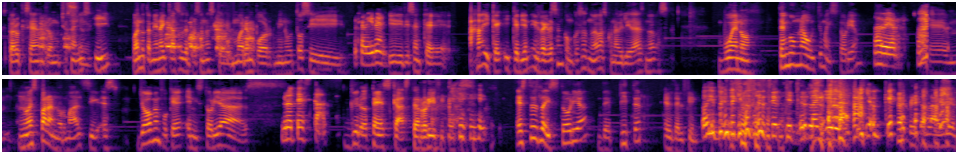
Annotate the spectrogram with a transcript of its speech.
Espero que sea dentro de muchos Sí. años. Y bueno, también hay casos de personas que mueren por minutos y, Reviven. y dicen que, ajá, y que, y que vienen y regresan con cosas nuevas, con habilidades nuevas. Bueno, tengo una última historia. A ver, Eh, no es paranormal, sí, es, yo me enfoqué en historias grotescas. grotescas, terroríficas. Esta es la historia de Peter el delfín. Oye, pensé que ibas a decir Peter Languila. ¿Y yo qué? Peter Langel,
